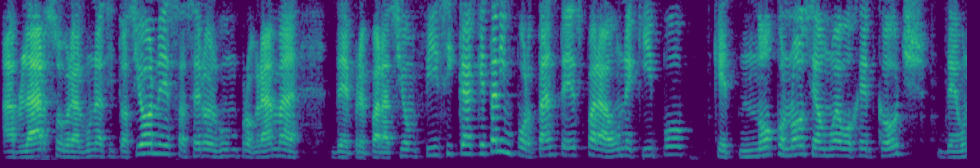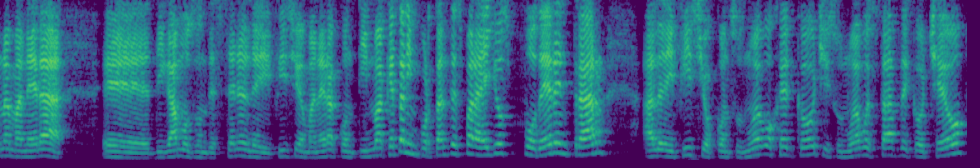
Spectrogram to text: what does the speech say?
hablar sobre algunas situaciones, hacer algún programa de preparación física. ¿Qué tan importante es para un equipo que no conoce a un nuevo head coach de una manera eh, digamos, donde esté en el edificio de manera continua. ¿Qué tan importante es para ellos poder entrar al edificio con su nuevo head coach y su nuevo staff de cocheo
